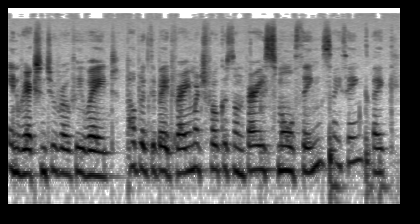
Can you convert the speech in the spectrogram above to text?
in reaction to Roe v. Wade, public debate very much focused on very small things, I think, like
